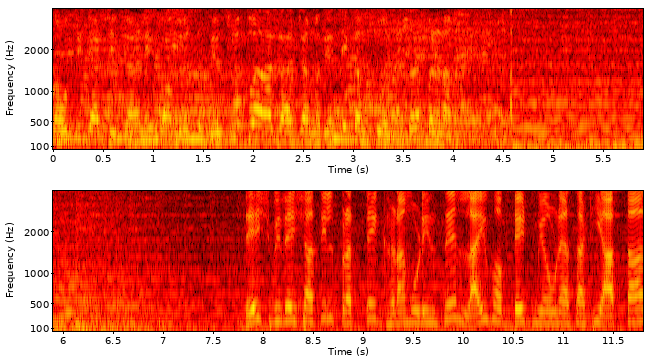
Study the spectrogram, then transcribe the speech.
नव्हती त्या ठिकाणी काँग्रेसचं नेतृत्व आज राज्यामध्ये ते कमकुवत त्याचा परिणाम आहे. देश विदेशातील प्रत्येक घडामोडींचे लाईव्ह अपडेट मिळवण्यासाठी आता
